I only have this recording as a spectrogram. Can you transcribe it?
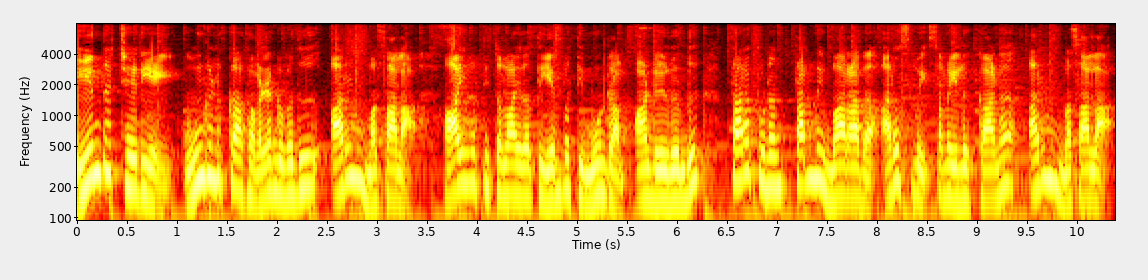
இந்த செய்தியை உங்களுக்காக வழங்குவது அருண் மசாலா. ஆயிரத்தி தொள்ளாயிரத்தி எண்பத்தி மூன்றாம் ஆண்டிலிருந்து தரத்துடன் தன்மை மாறாத அறுசுவை சமையலுக்கான அருண் மசாலா.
